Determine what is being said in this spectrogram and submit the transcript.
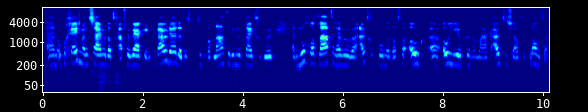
En op een gegeven moment zijn we dat gaan verwerken in kruiden. Dat is natuurlijk wat later in de tijd gebeurd. En nog wat later hebben we uitgevonden dat we ook uh, kunnen maken uit diezelfde planten.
